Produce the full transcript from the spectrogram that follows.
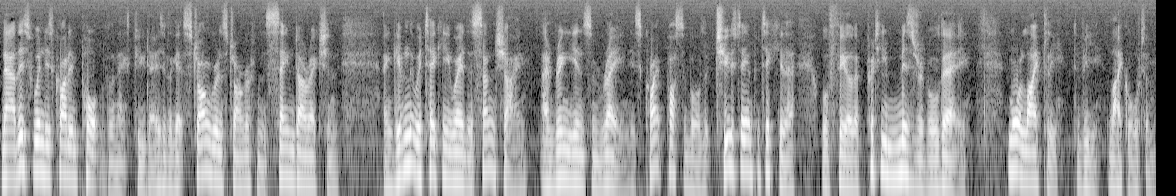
Now, this wind is quite important for the next few days. It'll get stronger and stronger from the same direction. And given that we're taking away the sunshine and bringing in some rain, it's quite possible that Tuesday in particular will feel a pretty miserable day, more likely to be like autumn.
